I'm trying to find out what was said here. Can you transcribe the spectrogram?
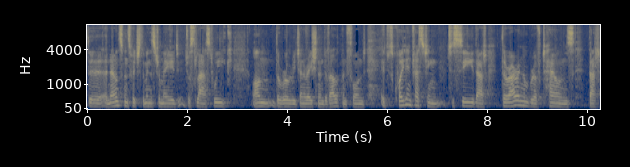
the announcements which the Minister made just last week on the Rural Regeneration and Development Fund, it was quite interesting to see that there are a number of towns that,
